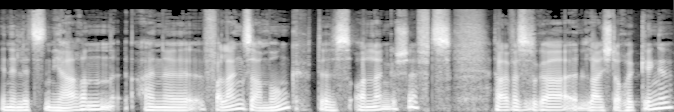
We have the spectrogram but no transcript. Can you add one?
in den letzten Jahren eine Verlangsamung des Online-Geschäfts, teilweise sogar leichte Rückgänge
